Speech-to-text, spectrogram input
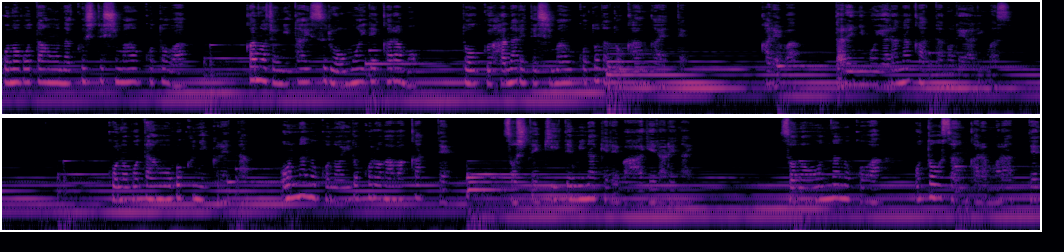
このボタンをなくしてしまうことは彼女に対する思い出からも遠く離れてしまうことだと考えて彼は誰にもやらなかったのであります。このボタンを僕にくれた女の子の居所が分かってそして聞いてみなければあげられない。その女の子はお父さんからもらって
